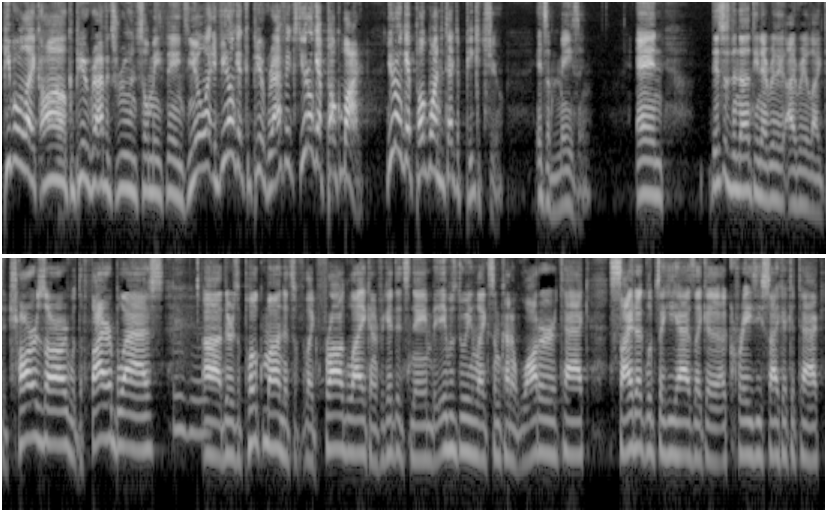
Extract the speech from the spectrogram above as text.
people were like, oh, computer graphics ruin so many things. You know what? If you don't get computer graphics, you don't get Pokemon. You don't get Pokemon Detective Pikachu. It's amazing. And this is another thing that really I really like. The Charizard with the Fire Blast. Uh, there's a Pokemon that's like frog-like, and I forget its name, but it was doing like some kind of water attack. Psyduck looks like he has like a, a crazy psychic attack.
